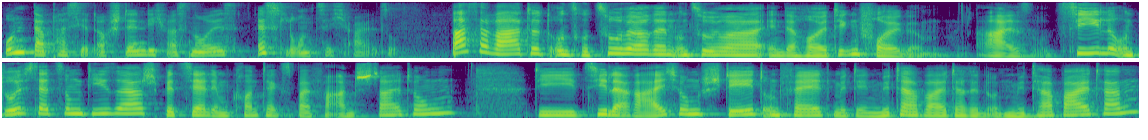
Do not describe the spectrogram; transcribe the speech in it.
Und da passiert auch ständig was Neues. Es lohnt sich also. Was erwartet unsere Zuhörerinnen und Zuhörer in der heutigen Folge? Also Ziele und Durchsetzung dieser, speziell im Kontext bei Veranstaltungen. Die Zielerreichung steht und fällt mit den Mitarbeiterinnen und Mitarbeitern.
